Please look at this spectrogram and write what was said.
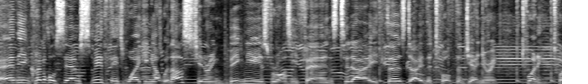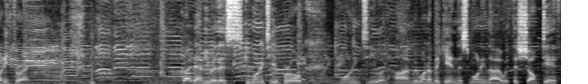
And the incredible Sam Smith is waking up with us, sharing big news for Aussie fans today, Thursday, the 12th of January, 2023. Great to have you with us. Good morning to you, Brooke. Good morning to you at home. We want to begin this morning, though, with the shock death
